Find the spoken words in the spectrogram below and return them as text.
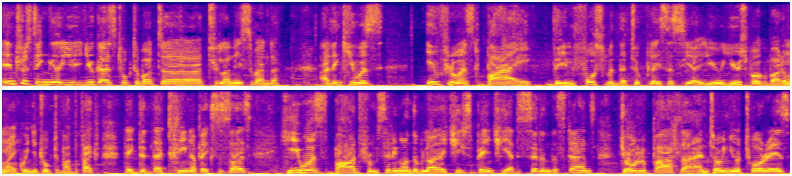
interesting uh, you, you guys talked about uh, Thulani Swanda I think he was influenced by the enforcement that took place this year. You you spoke about it, Mike, when you talked about the fact they did that cleanup exercise. He was barred from sitting on the Bulawayo Chiefs bench. He had to sit in the stands. Joe Lupatla, Antonio Torres,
